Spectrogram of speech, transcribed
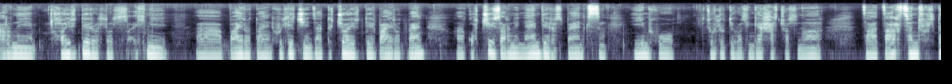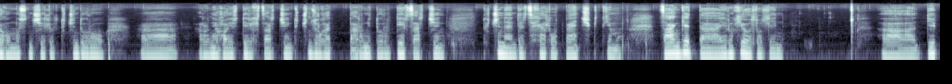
10-ны 2 дээр бол эхний баярууд байна. Хүлээжийн за 42 дээр баярууд байна. 39.8 дээр бас байна гэсэн иймэрхүү зүйлүүдийг бол ингээ харж болно. За зарах сонирхолтой хүмүүс нь жишээлбэл 44 10.2 дээр их зарж гин 46 14 дээр зарж гин 48 дээр захиалгууд байна ч гэдэг юм уу. За ингээд ерөнхий бол энэ deep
